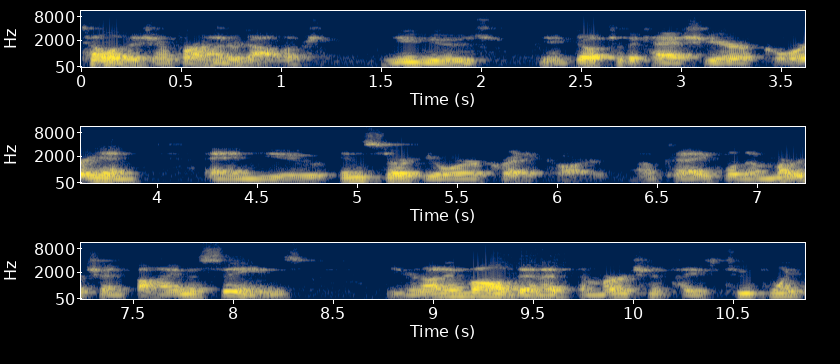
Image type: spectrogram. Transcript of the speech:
television for $100. You use, you go up to the cashier, Corey, and, and you insert your credit card. Okay. Well, the merchant behind the scenes, you're not involved in it. The merchant pays 2.5%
